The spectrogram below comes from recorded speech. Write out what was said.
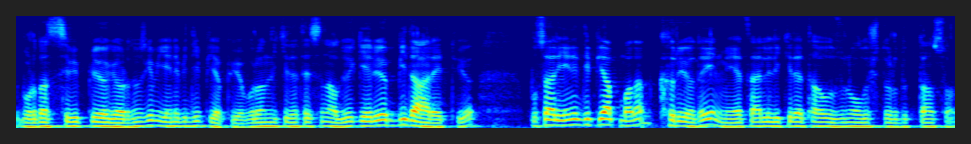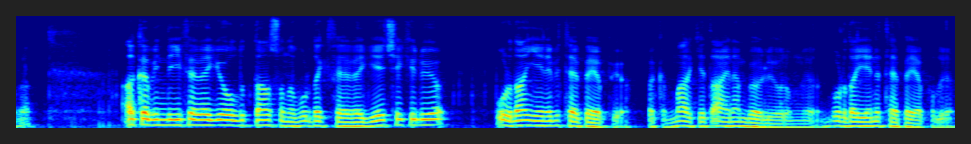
Burada sweepliyor gördüğünüz gibi yeni bir dip yapıyor. Buranın likiditesini alıyor. Geliyor bir daha red diyor. Bu sefer yeni dip yapmadan kırıyor değil mi? Yeterli likidite havuzunu oluşturduktan sonra. Akabinde IFVG olduktan sonra buradaki FVG'ye çekiliyor. Buradan yeni bir tepe yapıyor. Bakın marketi aynen böyle yorumluyorum. Burada yeni tepe yapılıyor.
